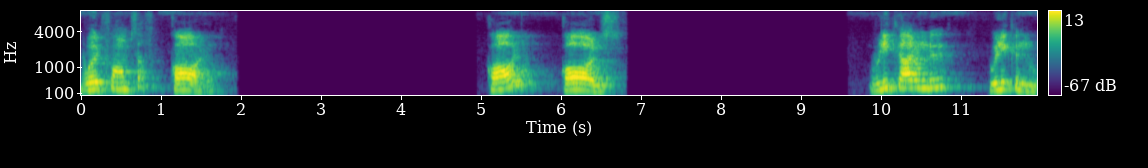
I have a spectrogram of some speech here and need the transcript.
Word forms of call call calls. വിളിക്കാറുണ്ട് വിളിക്കുന്നു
